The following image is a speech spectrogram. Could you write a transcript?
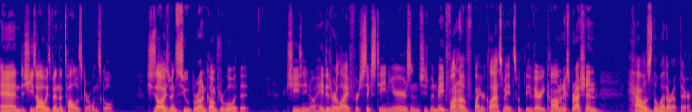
and she's always been the tallest girl in school. She's always been super uncomfortable with it. She's you know hated her life for 16 years, and she's been made fun of by her classmates with the very common expression, "How's the weather up there?"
